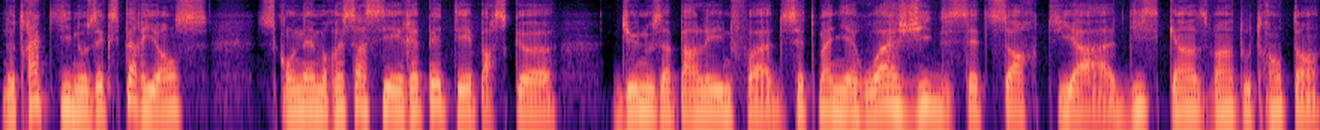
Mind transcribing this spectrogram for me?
notre acquis, nos expériences, ce qu'on aime ressasser et répéter parce que Dieu nous a parlé une fois de cette manière ou agi de cette sorte il y a 10, 15, 20 ou 30 ans.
